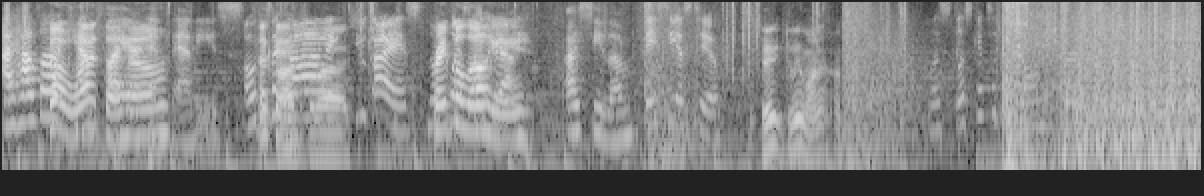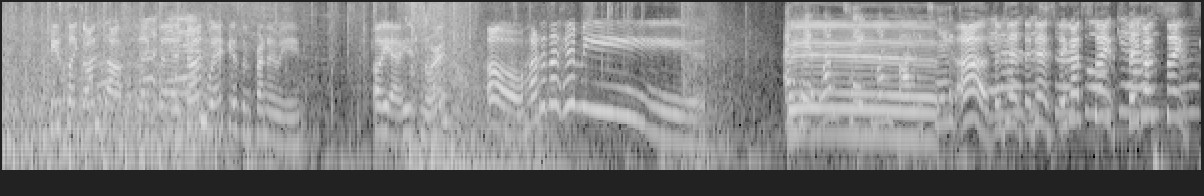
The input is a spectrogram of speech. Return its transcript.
I have a Oh, what the campfire hell? and bandies. Oh, there's Okay. a God guy. bless. Two guys. right Northwest. below oh, yeah. me. I see them. They see us too. Do we, do we want it? Okay. Let's let's get to the zone first. He's like on top. Like the John Wick is in front of me. Oh yeah, he's north. Oh, how did that hit me? I hit one take, one body Boo. take. Oh, they're dead. They're the dead. They got sniped. get They got sniped.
